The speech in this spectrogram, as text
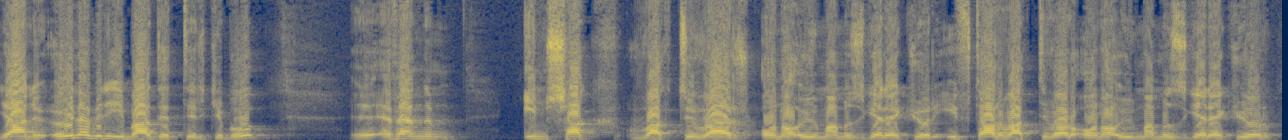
Yani öyle bir ibadettir ki bu. e, efendim imsak vakti var, ona uymamız gerekiyor. İftar vakti var, ona uymamız gerekiyor.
